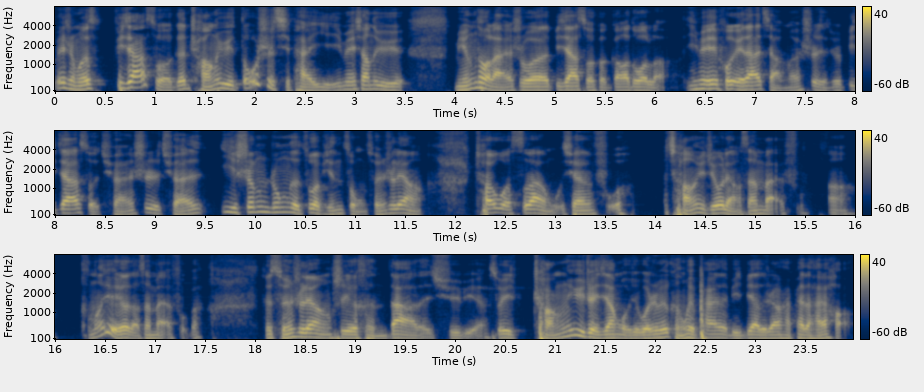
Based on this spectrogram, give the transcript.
为什么毕加索跟常玉都是起拍亿？因为相对于名头来说，毕加索可高多了。因为我给大家讲个事情，就是毕加索全是全一生中的作品总存世量超过四万五千幅，常玉只有两三百幅啊，可能也有两三百幅吧。所以存世量是一个很大的区别。所以常玉这张，我就我认为可能会拍的比毕加索这张还拍的还好。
